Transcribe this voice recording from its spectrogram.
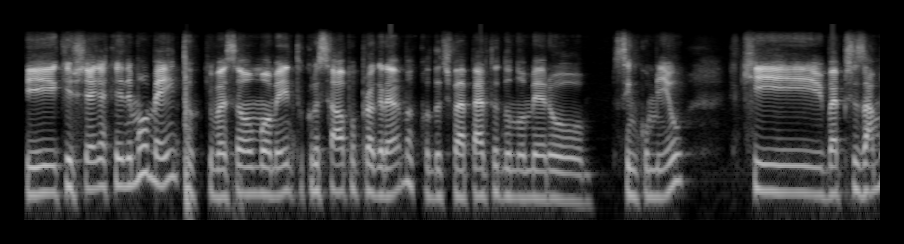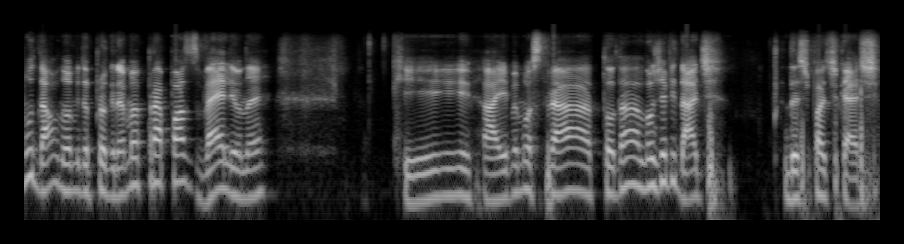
e que chegue aquele momento, que vai ser um momento crucial para o programa, quando estiver perto do número 5 mil, que vai precisar mudar o nome do programa para pós-velho, né? Que aí vai mostrar toda a longevidade deste podcast.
